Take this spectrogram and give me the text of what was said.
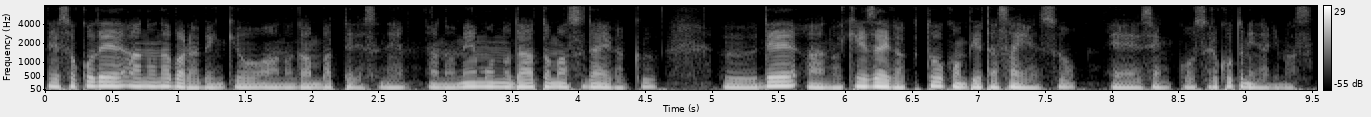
で、そこで、あの、ナバラ勉強をあの頑張ってですね、あの、名門のダートマス大学で、あの、経済学とコンピューターサイエンスを、えー専攻することになります。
